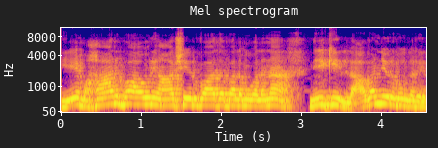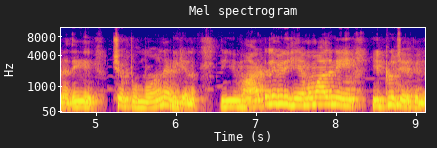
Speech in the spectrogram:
ఏ మహానుభావుని ఆశీర్వాద బలము వలన నీకీ లావణ్య రూపం కలిగినది? చెప్పుము అని అడిగాను. ఈ మాటలు విని హేమమాలని ఇట్లు చెప్పాను.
